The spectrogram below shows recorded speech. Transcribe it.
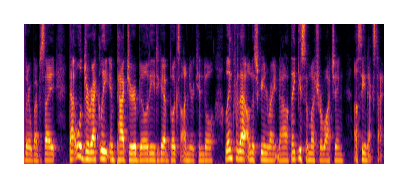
their website. That will directly impact your ability to get books on your Kindle. Link for that on the screen right now. Thank you so much for watching. I'll see you next time.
